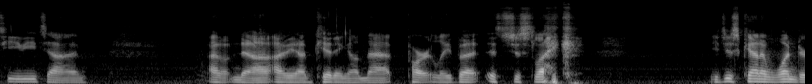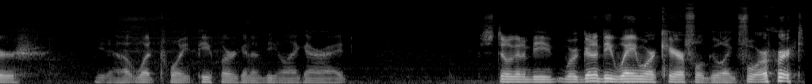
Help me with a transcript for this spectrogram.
TV time, I don't know. I mean, I'm kidding on that partly, but it's just like you just kind of wonder, you know, at what point people are going to be like, all right, still going to be, we're going to be way more careful going forward,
